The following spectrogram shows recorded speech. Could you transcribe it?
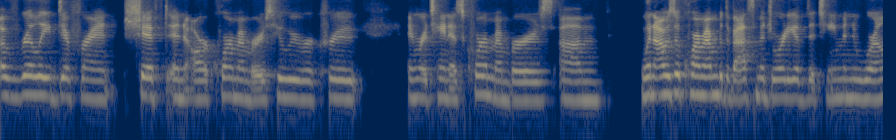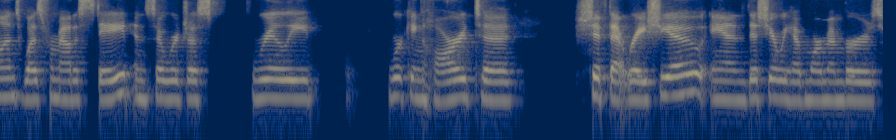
a really different shift in our core members who we recruit and retain as core members. Um, when I was a core member, the vast majority of the team in New Orleans was from out of state. And so we're just really working hard to shift that ratio. And this year we have more members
